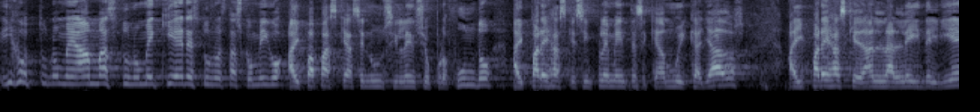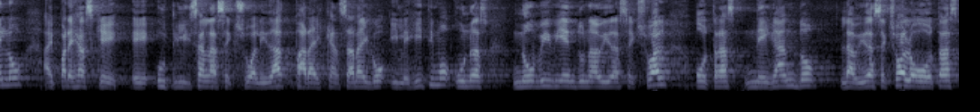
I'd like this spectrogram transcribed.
hijo, tú no me amas, tú no me quieres, tú no estás conmigo. Hay papás que hacen un silencio profundo, hay parejas que simplemente se quedan muy callados, hay parejas que dan la ley del hielo, hay parejas que eh, utilizan la sexualidad para alcanzar algo ilegítimo, unas no viviendo una vida sexual, otras negando la vida sexual o otras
